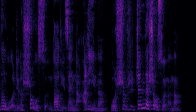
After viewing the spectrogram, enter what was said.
那我这个受损到底在哪里呢？我是不是真的受损了呢？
